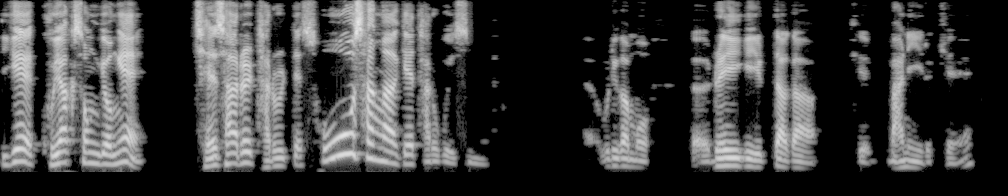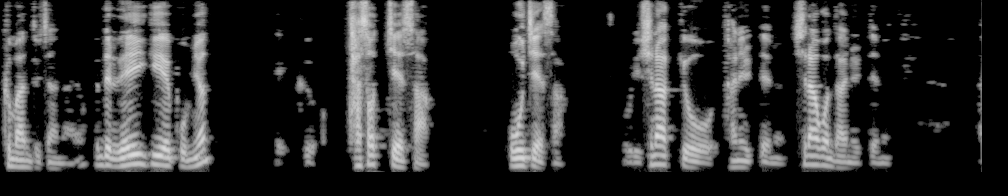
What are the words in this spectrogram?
이게 구약 성경에 제사를 다룰 때 소상하게 다루고 있습니다. 우리가 뭐 어, 레이기 읽다가 많이 이렇게 그만두잖아요. 근데 레이기에 보면 그 다섯 제사, 오 제사 우리 신학교 다닐 때는 신학원 다닐 때는 아,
